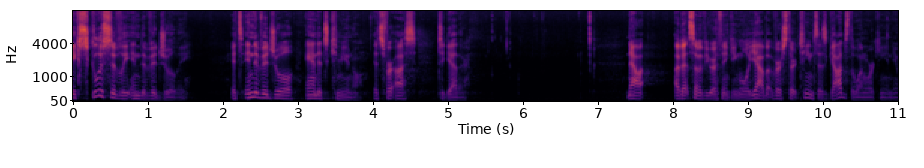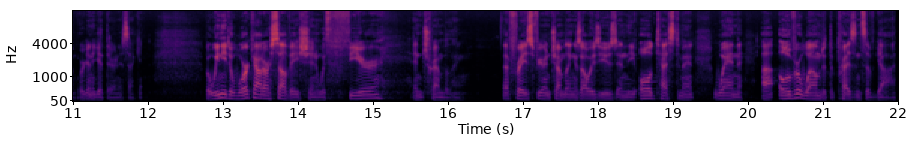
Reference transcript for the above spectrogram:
exclusively individually. It's individual and it's communal. It's for us together. Now, I bet some of you are thinking, well, yeah, but verse 13 says God's the one working in you. We're going to get there in a second. But we need to work out our salvation with fear and trembling. That phrase, fear and trembling, is always used in the Old Testament when uh, overwhelmed with the presence of God.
